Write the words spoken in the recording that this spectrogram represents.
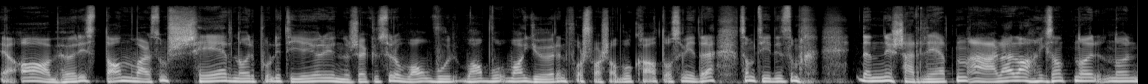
avhør i stand? Hva er det som skjer når politiet gjør undersøkelser, og hva, hvor, hva, hva gjør en forsvarsadvokat osv.? Samtidig som den nysgjerrigheten er der. da, når, når,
